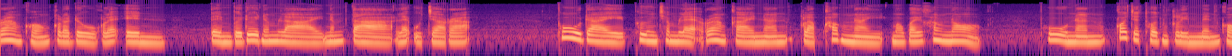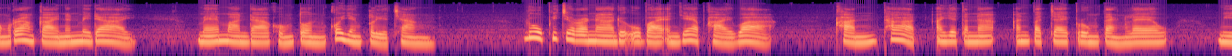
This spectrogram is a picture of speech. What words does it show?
ร่างของกระดูกและเอ็น เต็มไปด้วยน้ำลาย น้ำตาและอุจจาระ ผู้ใดพึงชำแหละร่างกายนั้นกลับข้างในมาไว้ข้างนอก ผู้นั้นก็จะทนกลิ่นเหม็นของร่างกายนั้นไม่ได้ แม้มารดาของตนก็ยังเกลียดชัง ลูกพิจารณาโดยอุบายอันแยบขายว่า ขันธาตุอายตนะอันปัจจัยปรุงแต่งแล้ว มี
